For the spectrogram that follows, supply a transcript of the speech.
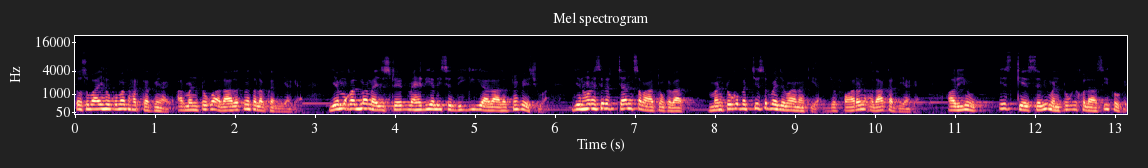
तो सूबाई हुकूमत हरकत में आई और मंटो को अदालत में तलब कर लिया गया। यह मुकदमा मजिस्ट्रेट मेहदी अली सिद्दीकी की अदालत में पेश हुआ, जिन्होंने सिर्फ़ चंद समातों के बाद मंटो को पच्चीस रुपये जुर्माना किया, जो फ़ौरन अदा कर दिया गया। और यूँ इस केस से भी मंटो की खुलासी हो गई।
